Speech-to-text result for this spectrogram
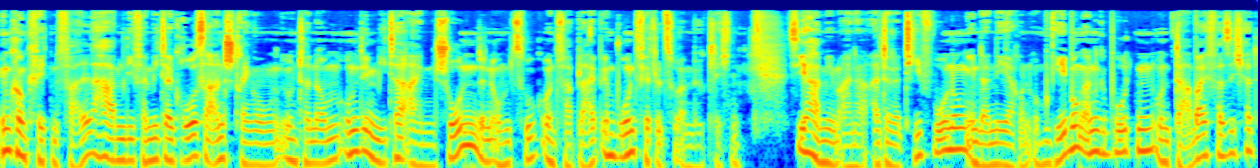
Im konkreten Fall haben die Vermieter große Anstrengungen unternommen, um dem Mieter einen schonenden Umzug und Verbleib im Wohnviertel zu ermöglichen. Sie haben ihm eine Alternativwohnung in der näheren Umgebung angeboten und dabei versichert,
